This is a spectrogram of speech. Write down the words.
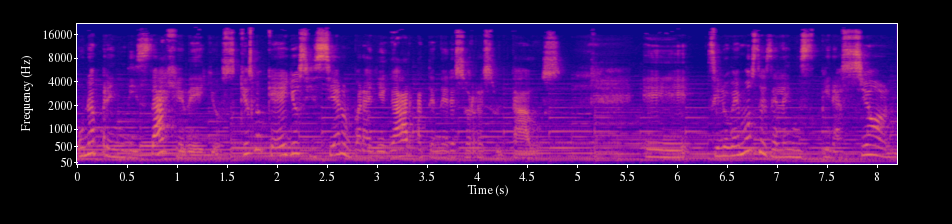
un aprendizaje de ellos, qué es lo que ellos hicieron para llegar a tener esos resultados. Eh, si lo vemos desde la inspiración,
